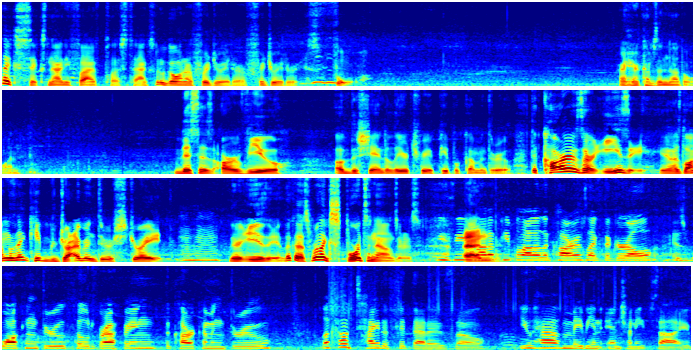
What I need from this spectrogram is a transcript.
Like $6.95 plus tax. It'll go in our refrigerator. Our refrigerator is full. All right, here comes another one. This is our view of the chandelier tree of people coming through. The cars are easy, you know, as long as they keep driving through straight, mm-hmm. they're easy. Look at us, we're like sports announcers. You see a lot of people out of the cars, like the girl is walking through, photographing the car coming through. Look how tight a fit that is, though. You have maybe an inch on each side.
